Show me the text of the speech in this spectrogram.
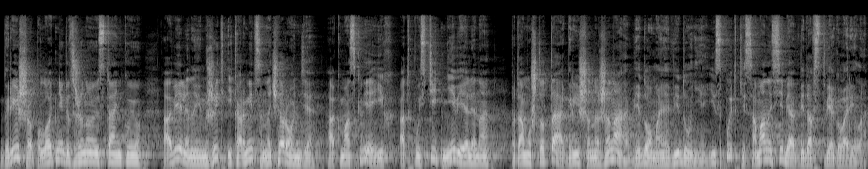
Гриша – плотник с женой Станькою, а велено им жить и кормиться на Чаронде, а к Москве их отпустить не велено, потому что та Гришина жена, ведомая ведунья, испытки сама на себя в ведовстве говорила.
